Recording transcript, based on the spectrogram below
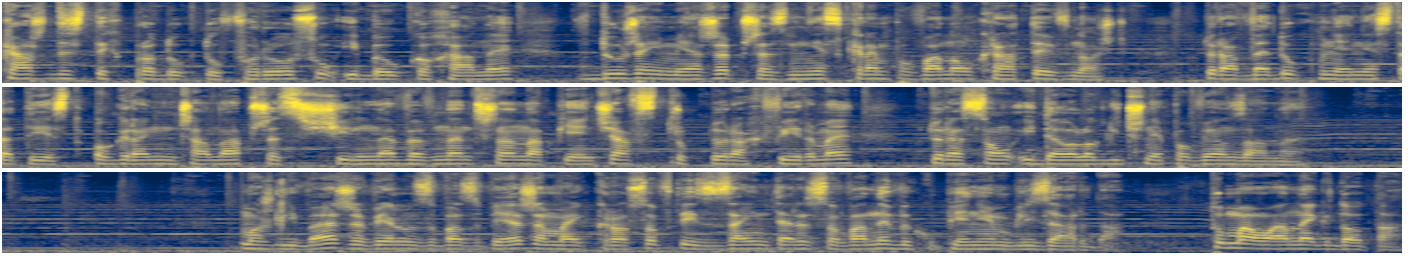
każdy z tych produktów rósł i był kochany w dużej mierze przez nieskrępowaną kreatywność, która według mnie niestety jest ograniczana przez silne wewnętrzne napięcia w strukturach firmy, które są ideologicznie powiązane. Możliwe, że wielu z Was wie, że Microsoft jest zainteresowany wykupieniem Blizzarda. Tu mała anegdota.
